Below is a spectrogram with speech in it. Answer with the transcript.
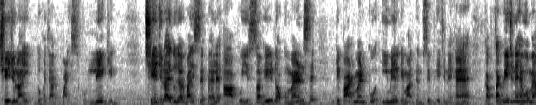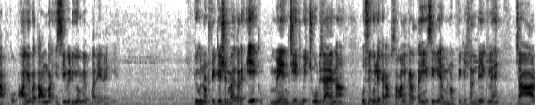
6 जुलाई 2022 को। लेकिन 6 जुलाई 2022 से पहले आपको ये सभी डॉक्यूमेंट्स डिपार्टमेंट को ईमेल के माध्यम से भेजने हैं। कब तक भेजने हैं वो मैं आपको आगे बताऊँगा। इसी वीडियो में बने रहिए। क्योंकि नोटिफिकेशन में अगर एक मेन चीज़ भी छूट जाए ना, उसी को लेकर आप सवाल करते हैं। इसीलिए हमें नोटिफिकेशन देख लें। चार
